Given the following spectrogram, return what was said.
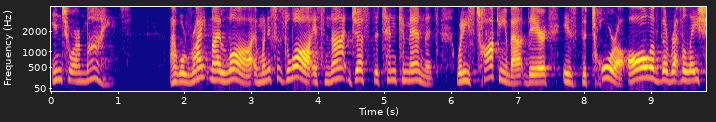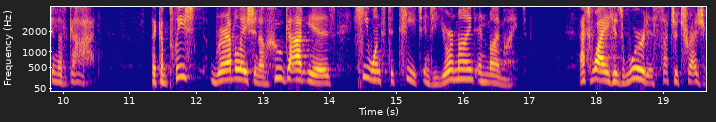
into our minds. I will write my law. And when it says law, it's not just the Ten Commandments. What he's talking about there is the Torah, all of the revelation of God. The complete revelation of who God is, he wants to teach into your mind and my mind. That's why his word is such a treasure.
